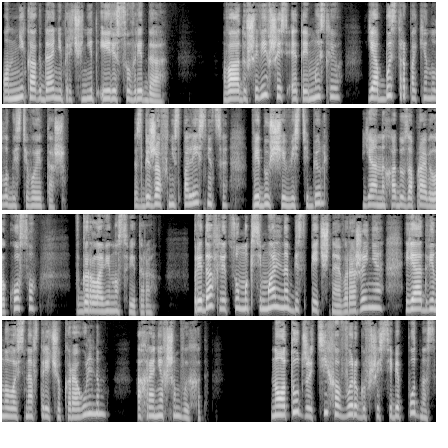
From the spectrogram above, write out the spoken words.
он никогда не причинит Ирису вреда. Воодушевившись этой мыслью, я быстро покинула гостевой этаж. Сбежав вниз по лестнице, ведущей в вестибюль, я на ходу заправила косу в горловину свитера. Придав лицу максимально беспечное выражение, я двинулась навстречу караульным, охранявшим выход. Но тут же, тихо выругавшись себе под нос,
